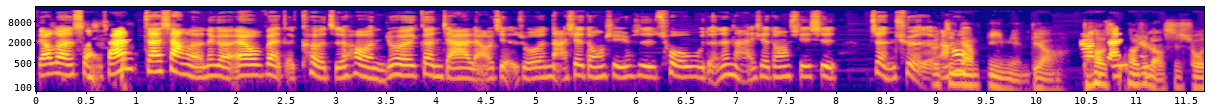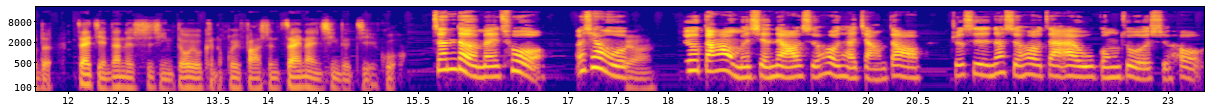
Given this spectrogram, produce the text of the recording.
不要乱算。反正，在上了那个 L V 的课之后，你就会更加了解说哪些东西就是错误的，那哪一些东西是正确的，就尽量避免掉。然后套句老师说的，再简单的事情都有可能会发生灾难性的结果。真的没错，而且我就是刚刚我们闲聊的时候才讲到，就是那时候在爱屋工作的时候，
